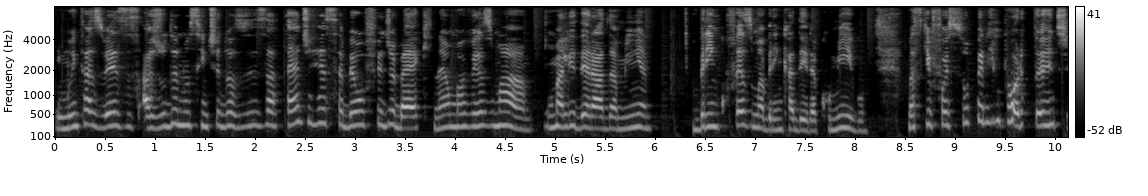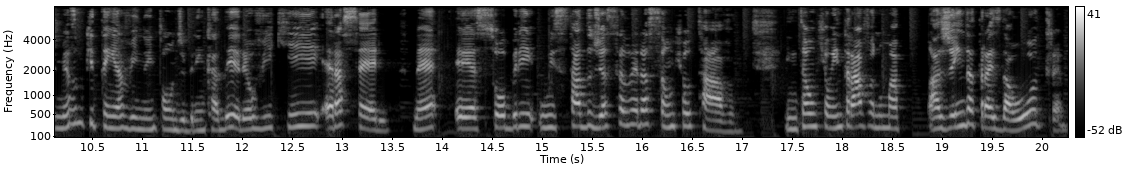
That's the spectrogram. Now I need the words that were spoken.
E muitas vezes, ajuda no sentido, às vezes, até de receber o feedback, né? Uma vez, uma, uma liderada minha brinco, fez uma brincadeira comigo, mas que foi super importante, mesmo que tenha vindo em tom de brincadeira, eu vi que era sério né, é, sobre o estado de aceleração que eu estava. Então, que eu entrava numa agenda atrás da outra,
